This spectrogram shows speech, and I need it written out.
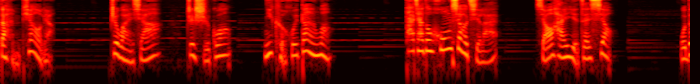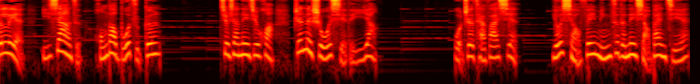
但很漂亮。这晚霞，这时光，你可会淡忘？”大家都哄笑起来，小海也在笑，我的脸一下子红到脖子根，就像那句话真的是我写的一样。我这才发现，有小飞名字的那小半截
